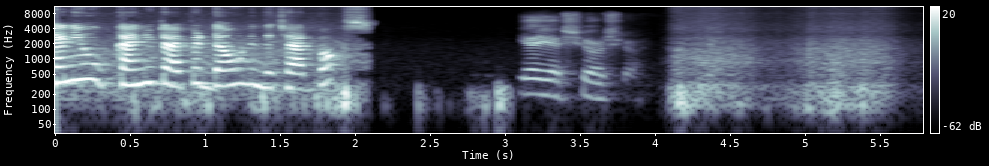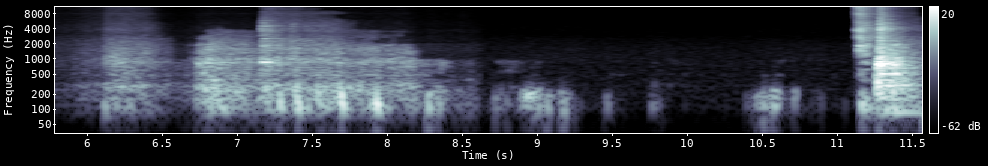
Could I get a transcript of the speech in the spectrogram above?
can you can you type it down in the chat box yeah, yeah, sure, sure. Thank you.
